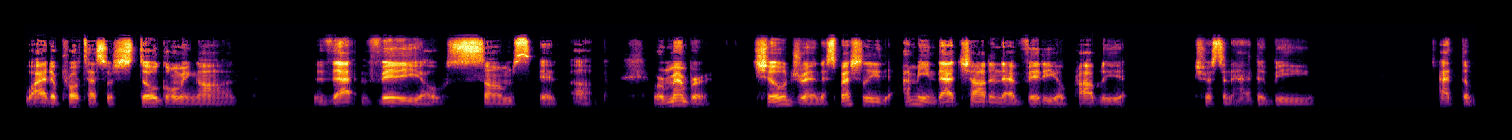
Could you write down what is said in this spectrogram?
why the protests are still going on, that video sums it up. Remember, children, especially, I mean, that child in that video probably Tristan had to be at the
